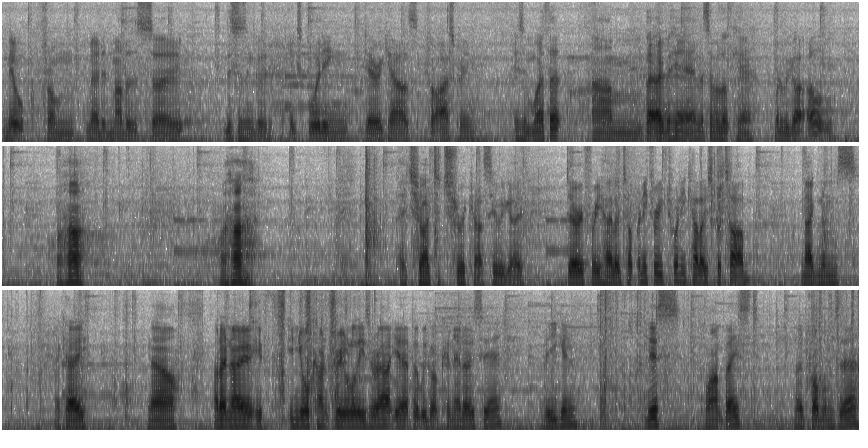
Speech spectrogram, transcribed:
milk from murdered mothers, so this isn't good. Exploiting dairy cows for ice cream isn't worth it. Um, but over here, let's have a look here. What do we got? Oh, uh-huh. Uh-huh. They tried to trick us. Here we go. Dairy-free Halo Top, only 320 calories per tub. Magnums, okay. Now, I don't know if in your country all of these are out yet, but we've got Cornettos here, vegan. This, plant-based, no problems there.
